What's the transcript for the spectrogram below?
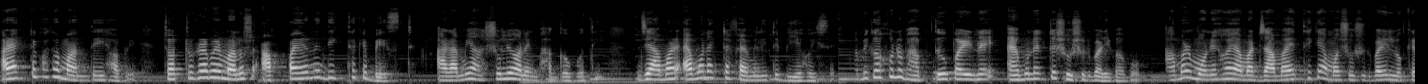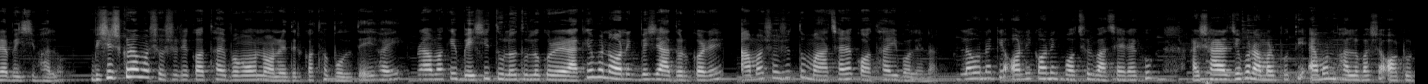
আর একটা কথা মানতেই হবে, চট্টগ্রামের মানুষ আপ্যায়নের দিক থেকে বেস্ট আর আমি আসলে অনেক ভাগ্যবতী যে আমার এমন একটা ফ্যামিলিতে বিয়ে হয়েছে। আমি কখনো ভাবতেও পারি না এমন একটা শ্বশুর বাড়ি পাবো। আমার মনে হয় আমার জামাইয়ের থেকে আমার শ্বশুর বাড়ির লোকেরা বেশি ভালো। বিশেষ করে আমার শ্বশুরের কথা এবং আমার ননদের কথা বলতেই হয়। ওরা আমাকে বেশি তুলো তুলো করে রাখে মানে অনেক বেশি আদর করে। আমার শ্বশুর তো মা ছাড়া কথাই বলে না। আল্লাহ ওনাকে অনেক অনেক বছর বাঁচায় রাখুক আর সারা জীবন আমার প্রতি এমন ভালোবাসা অটুট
